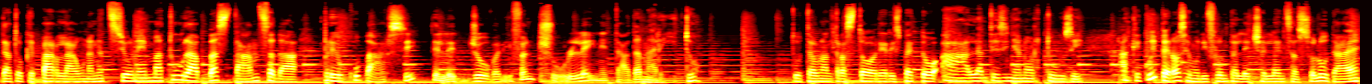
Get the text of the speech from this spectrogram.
dato che parla una nazione matura abbastanza da preoccuparsi delle giovani fanciulle in età da marito. Tutta un'altra storia rispetto all'Antesignano Artusi. Anche qui però siamo di fronte all'eccellenza assoluta, eh?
